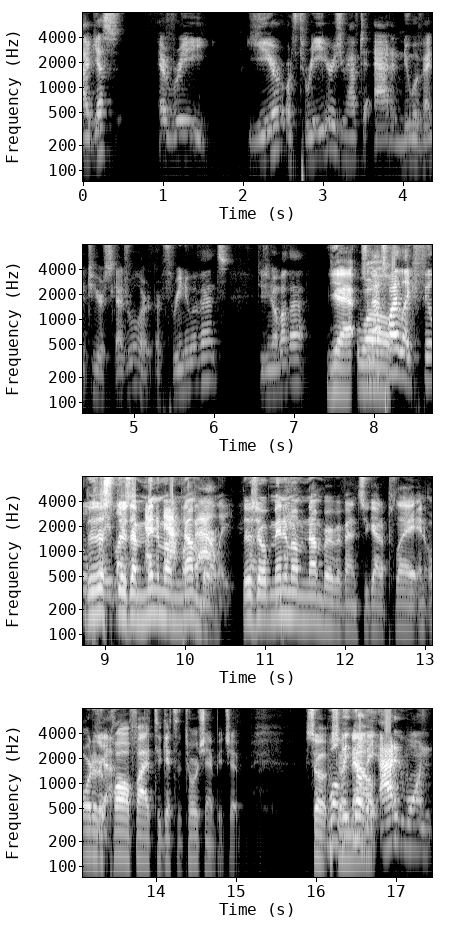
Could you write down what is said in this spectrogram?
I guess every year or three years you have to add a new event to your schedule or, or three new events. Did you know about that? Yeah, well, so that's why like Phil there's a, played, there's like, a minimum number. Valley. There's a minimum number of events you got to play in order to Yeah. qualify to get to the tour championship. So, Well, so they, now no, they added one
